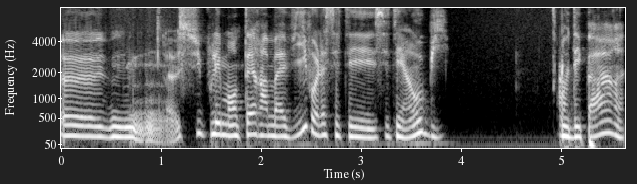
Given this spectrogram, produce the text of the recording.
euh, supplémentaire à ma vie. Voilà, c'était c'était un hobby. Au départ.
